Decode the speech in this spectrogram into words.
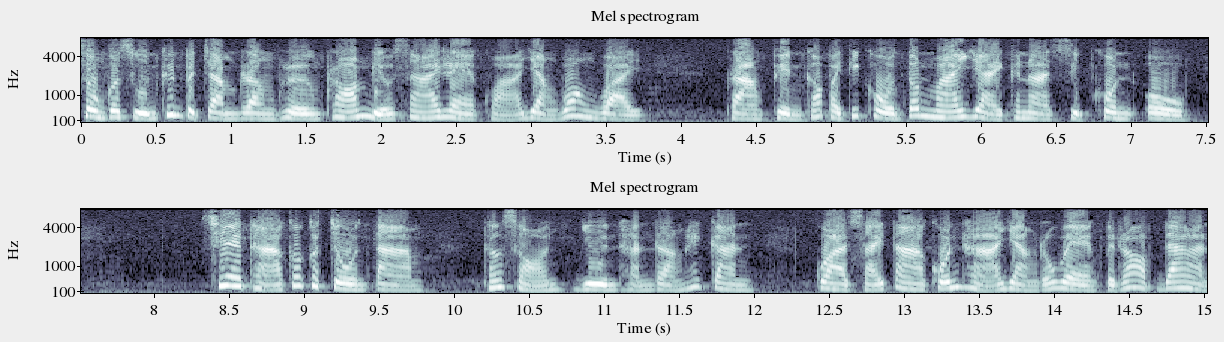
ส่งกระสุนขึ้นประจำรังเพลิงพร้อมเดี๋ยวซ้ายแลขวาอย่างว่องไวพรางเพ่นเข้าไปที่โคนต้นไม้ใหญ่ขนาดสิบคนโอบ เชี่ยถาก็กระโจนตาม ทั้งสอนยืนหันหลังให้กัน กวาดสายตาค้นหาอย่างระแวงไปรอบด้าน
